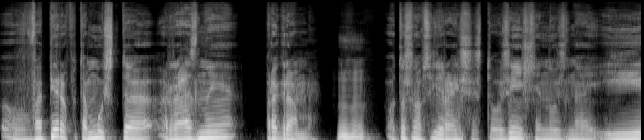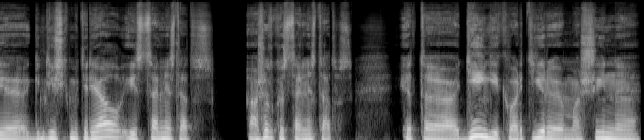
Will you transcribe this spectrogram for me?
во-первых, потому что разные программы. Угу. Вот то, что мы обсудили раньше, что женщине нужно и генетический материал, и социальный статус. А что такое социальный статус? Это деньги, квартиры, машины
